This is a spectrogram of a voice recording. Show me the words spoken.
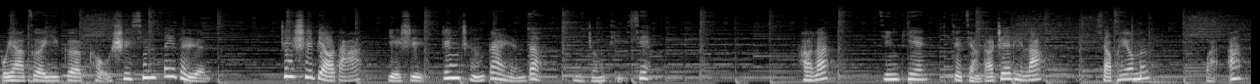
不要做一个口是心非的人。真实表达也是真诚待人的一种体现。好了，今天就讲到这里啦，小朋友们，晚安。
